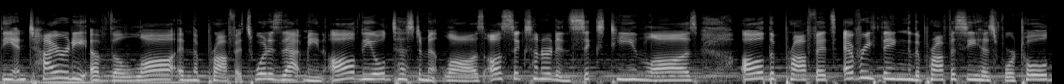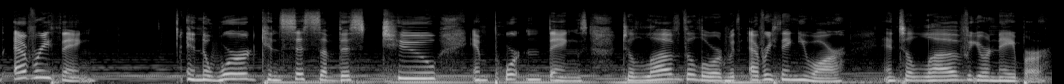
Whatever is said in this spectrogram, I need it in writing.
the entirety of the law and the prophets. What does that mean? All the Old Testament laws, all 616 laws, all the prophets, everything the prophecy has foretold, everything in the word consists of this two important things to love the Lord with everything you are and to love your neighbor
